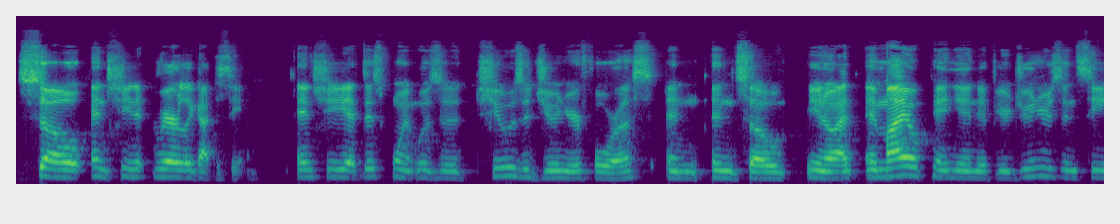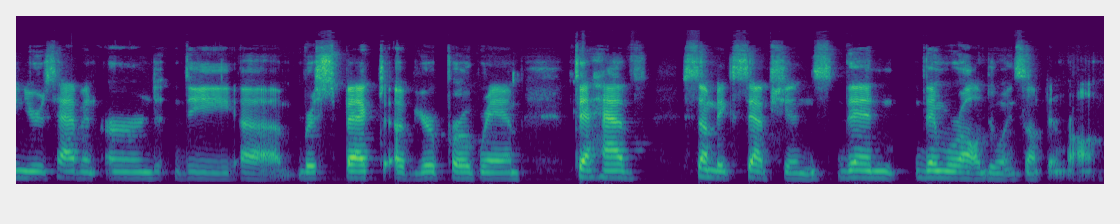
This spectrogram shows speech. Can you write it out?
So, and she rarely got to see him. And she, at this point, was a she was a junior for us, and and so you know, in my opinion, if your juniors and seniors haven't earned the uh, respect of your program to have some exceptions, then then we're all doing something wrong.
